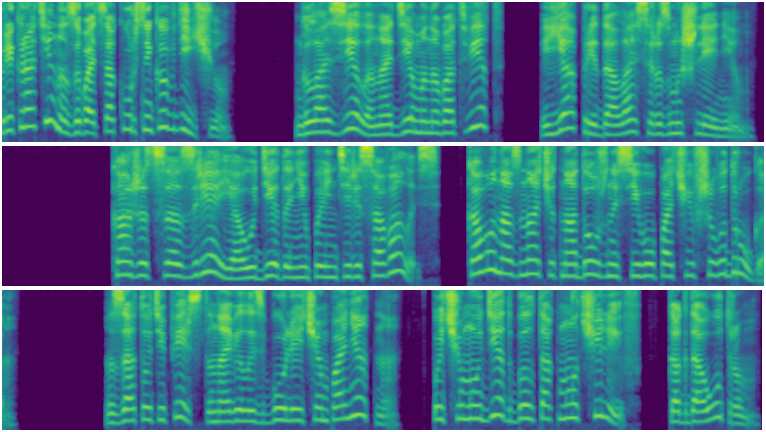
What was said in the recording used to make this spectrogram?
прекрати называть сокурсников дичью. Глазела на демона в ответ, я предалась размышлениям. Кажется, зря я у деда не поинтересовалась, кого назначат на должность его почившего друга. Зато теперь становилось более чем понятно, почему дед был так молчалив, когда утром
